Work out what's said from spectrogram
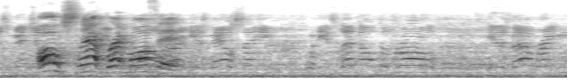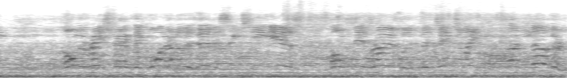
just mentioned. Oh, snap, Brett Moffitt. He is now saying when he's letting off the throttle, it is vibrating on the racetrack. They're going under the hood at 16 years on pit road with potentially another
